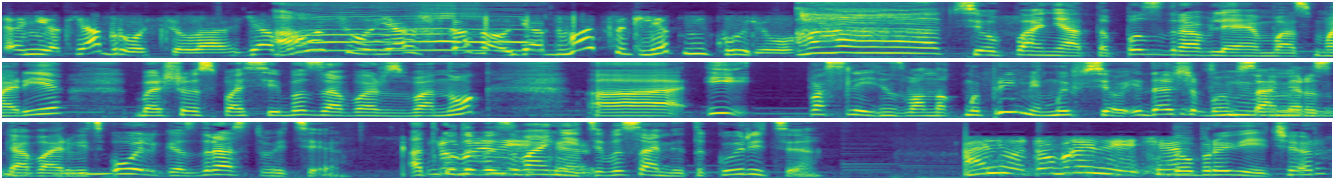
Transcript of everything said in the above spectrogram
Э, нет, я бросила. Я бросила, я же сказала, я 20 лет не курю. А, все понятно. Поздравляем вас, Мария. Большое спасибо за ваш звонок. А, и последний звонок мы примем, и все. И дальше будем сами разговаривать. Ольга, здравствуйте. Откуда вы звоните? Вы сами-то курите? Алло, добрый вечер. Добрый вечер.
